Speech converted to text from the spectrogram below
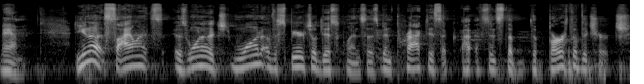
Man, do you know that silence is one of the, one of the spiritual disciplines that's been practiced uh, since the, the birth of the church?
